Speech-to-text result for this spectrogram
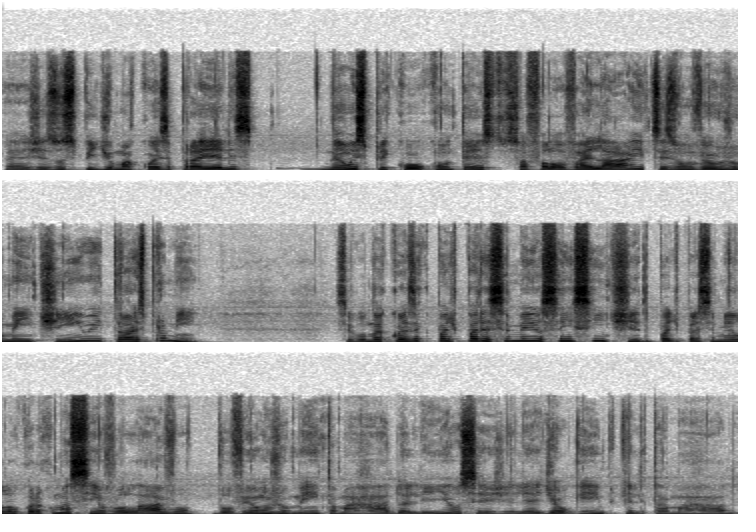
É, Jesus pediu uma coisa para eles, não explicou o contexto, só falou: vai lá e vocês vão ver um jumentinho e traz para mim. Segunda coisa é que pode parecer meio sem sentido, pode parecer meio loucura. Como assim? Eu vou lá, vou, vou ver um jumento amarrado ali, ou seja, ele é de alguém porque ele está amarrado.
